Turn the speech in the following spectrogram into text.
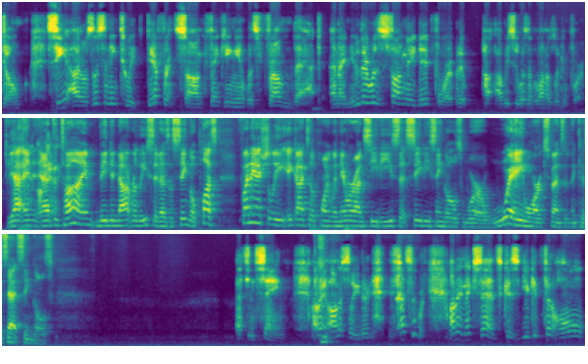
Don't. See, I was listening to a different song thinking it was from that, and I knew there was a song they did for it, but it obviously wasn't the one I was looking for. Yeah, and at the time, they did not release it as a single. Plus, financially, it got to a point when they were on CDs that CD singles were way more expensive than cassette singles. That's insane. I mean, hmm. honestly, there, that's. the- I mean, it makes sense because you could fit a whole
